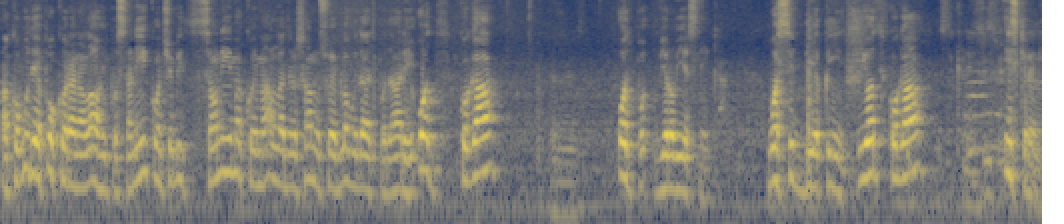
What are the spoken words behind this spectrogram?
Ako bude pokoran Allahu i poslaniku, on će biti sa onima kojima Allah Jelšanu svoje blagodati podari. Od koga? Od vjerovjesnika. وَالصِّدِّيقِينَ I od koga? Iskreni.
